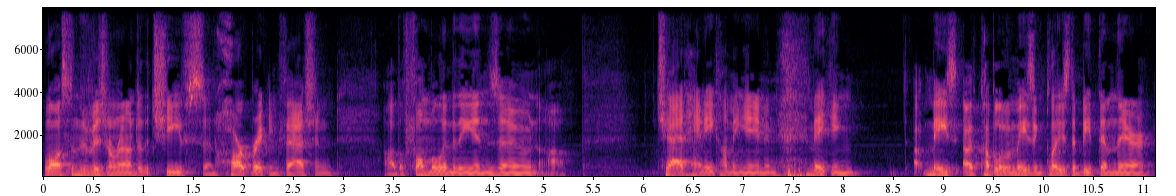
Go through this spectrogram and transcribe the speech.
Lost in the divisional round to the Chiefs in heartbreaking fashion. Uh, the fumble into the end zone. Uh, Chad Henne coming in and making amaz- a couple of amazing plays to beat them there.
